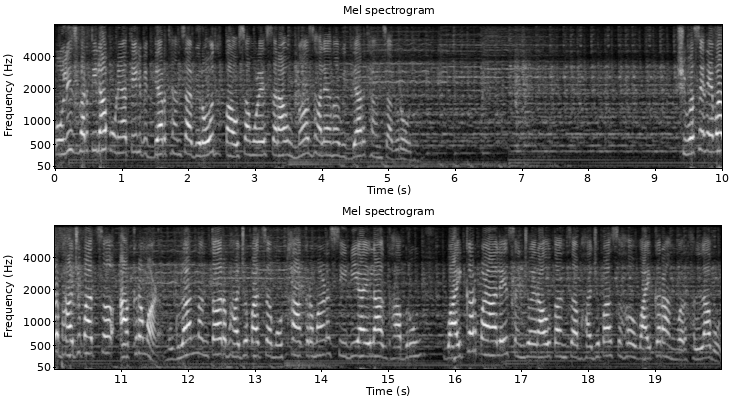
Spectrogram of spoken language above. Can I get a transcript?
पोलीस भरतीला पुण्यातील विद्यार्थ्यांचा विरोध पावसामुळे सराव न झाल्यानं विद्यार्थ्यांचा विरोध. शिवसेनेवर भाजपाचं आक्रमण मुघलांनंतर भाजपाचं मोठं आक्रमण सीबीआयला घाबरून वायकर पळाले. संजय राऊतांचा भाजपासह वायकरांवर हल्लाबोल.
